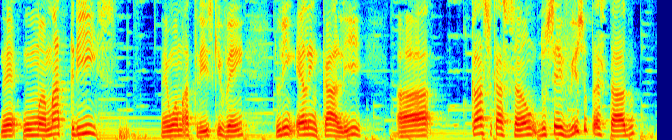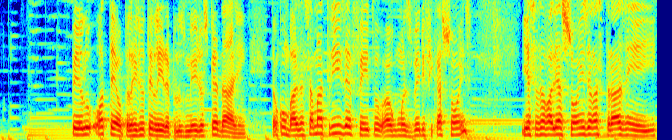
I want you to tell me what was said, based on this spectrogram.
né, uma matriz, né, uma matriz que vem elencar ali a classificação do serviço prestado pelo hotel, pela rede hoteleira, pelos meios de hospedagem. Então, com base nessa matriz, é feito algumas verificações e essas avaliações elas trazem aí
